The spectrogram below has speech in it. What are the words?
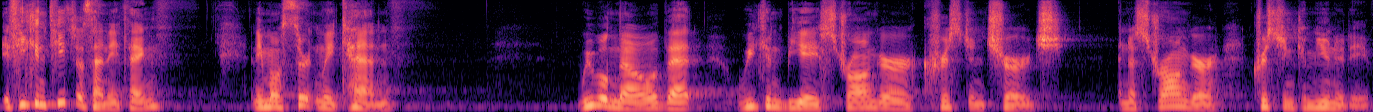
if he can teach us anything, and he most certainly can, we will know that we can be a stronger Christian church and a stronger Christian community.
